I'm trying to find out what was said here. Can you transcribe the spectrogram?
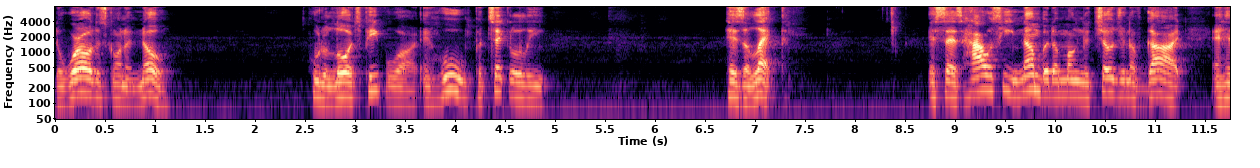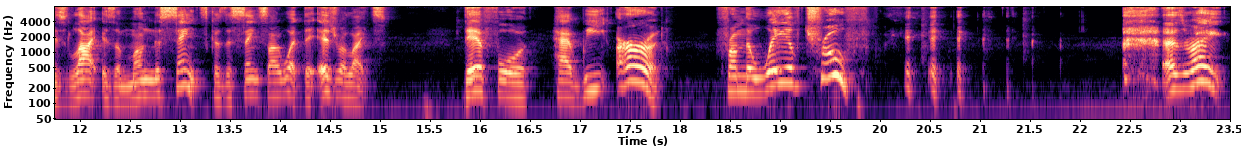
the world is going to know who the Lord's people are and who particularly his elect. It says, How is he numbered among the children of God? And his lot is among the saints, because the saints are what? The Israelites. Therefore, have we erred from the way of truth. That's right.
